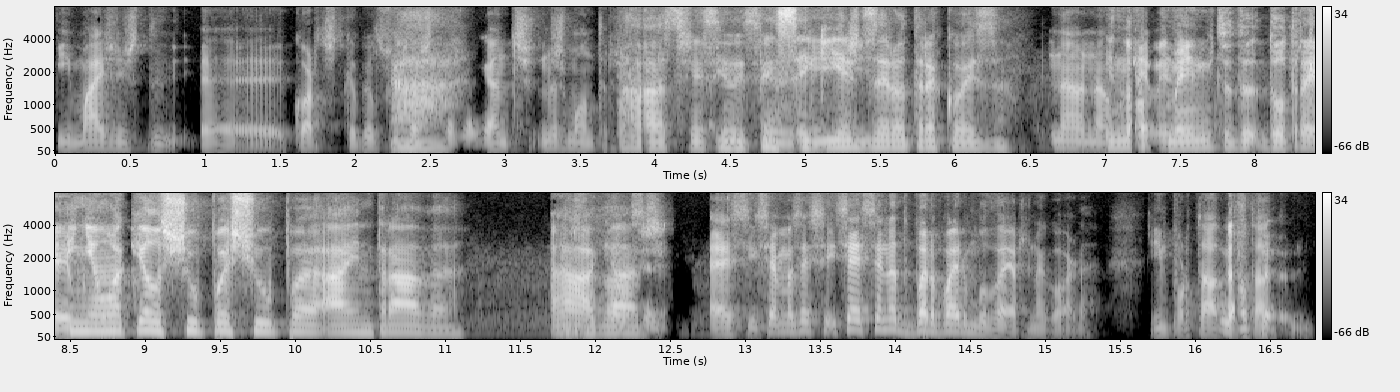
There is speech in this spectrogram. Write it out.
imagens de eh, cortes de cabelo super Ah. extravagantes nas montras? Ah, sim, sim. Eu sim. pensei que ias dizer outra coisa. Não, não. E é de, de outra época. Tinham aquele chupa-chupa à entrada. Ah, aquela cena. É, sim, isso é, mas é, isso é a cena de barbeiro moderno agora, importado dos Estados Unidos.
